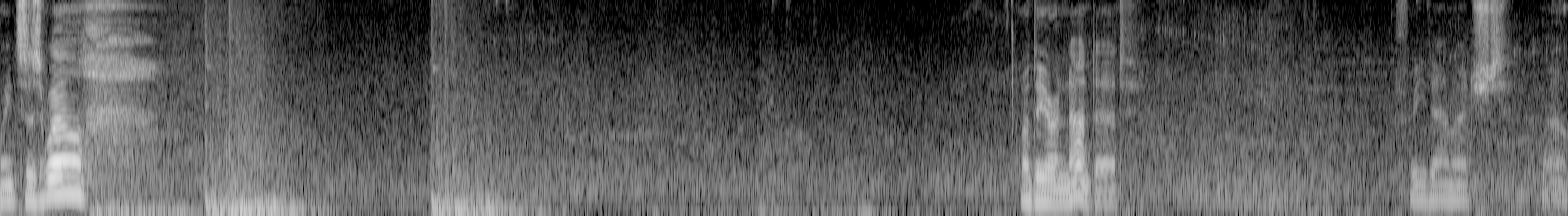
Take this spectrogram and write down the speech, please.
points as well. Oh, they are not dead. Three damaged. Wow.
